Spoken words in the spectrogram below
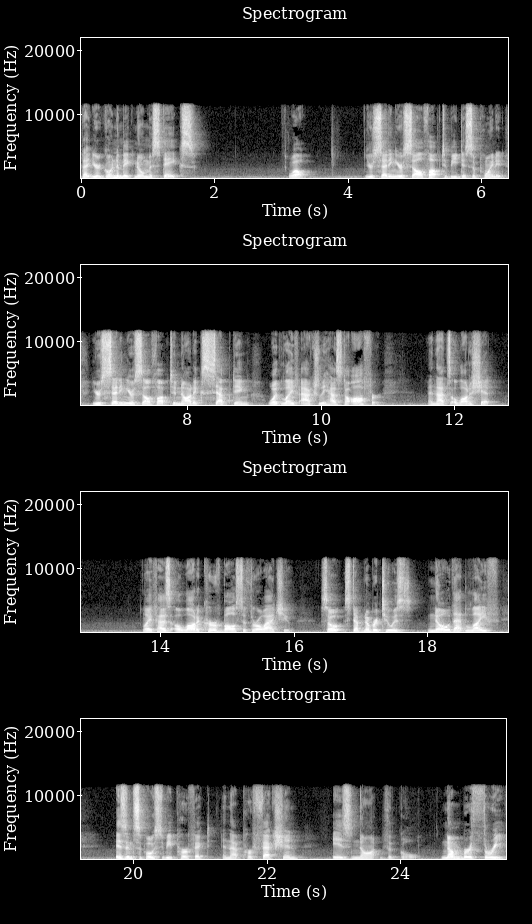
that you're going to make no mistakes, well, you're setting yourself up to be disappointed. You're setting yourself up to not accepting what life actually has to offer. And that's a lot of shit. Life has a lot of curveballs to throw at you. So, step number two is know that life isn't supposed to be perfect and that perfection is not the goal. Number three,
